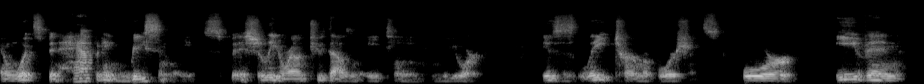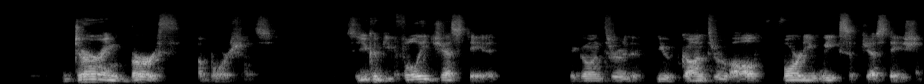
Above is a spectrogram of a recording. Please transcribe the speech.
And what's been happening recently, especially around 2018 in New York, is late term abortions or even during birth abortions. So you could be fully gestated. You're going through the, you've gone through all 40 weeks of gestation.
